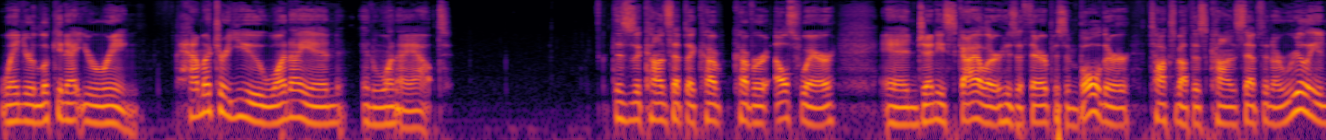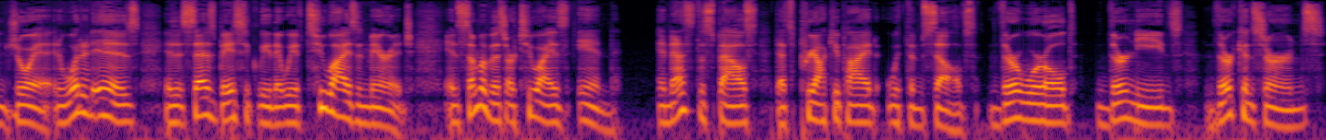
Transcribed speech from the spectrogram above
when you're looking at your ring. How much are you one eye in and one eye out? This is a concept I co- cover elsewhere, and Jenny Schuyler, who's a therapist in Boulder, talks about this concept, and I really enjoy it. And what it is, is it says basically that we have two eyes in marriage, and some of us are two eyes in. And that's the spouse that's preoccupied with themselves, their world, their needs, their concerns,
